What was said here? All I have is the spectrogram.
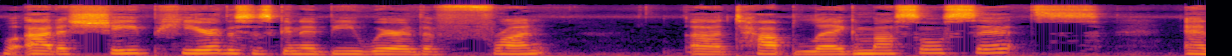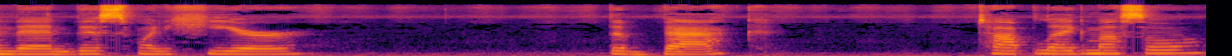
We'll add a shape here. This is going to be where the front uh, top leg muscle sits. And then this one here, the back top leg muscle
